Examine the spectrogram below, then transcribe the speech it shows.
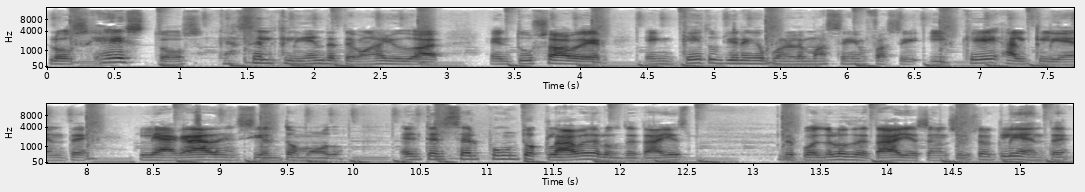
los gestos que hace el cliente te van a ayudar en tu saber en qué tú tienes que ponerle más énfasis y qué al cliente le agrada en cierto modo. El tercer punto clave de los detalles, después de los detalles en el servicio al cliente,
